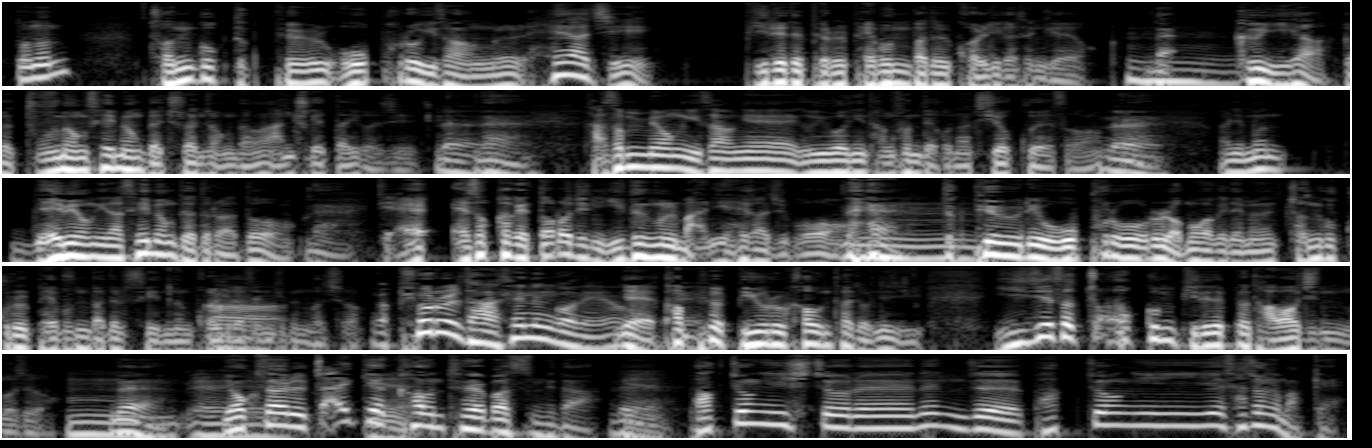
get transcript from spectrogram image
또는 전국 득표율 5% 이상을 해야지 비례대표를 배분받을 권리가 생겨요. 네. 음. 그 이하, 그러니까 2명, 3명 배출한 정당은 안 주겠다 이거지. 네. 네. 네. 5명 이상의 의원이 당선되거나 지역구에서 네. 아니면 4명이나 3명 되더라도 네. 애, 애석하게 떨어진 2등을 많이 해가지고 음. 득표율이 5%를 넘어가게 되면 전국구를 배분받을 수 있는 권리가 아. 생기는 거죠. 그러니까 표를 다 세는 거네요. 예, 카표 비율을 카운트하죠. 이제 이제서 조금 비례대표 다워지는 거죠. 음, 네. 예. 역사를 짧게 네. 카운트 해봤습니다. 네. 박정희 시절에는 이제 박정희의 사정에 맞게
